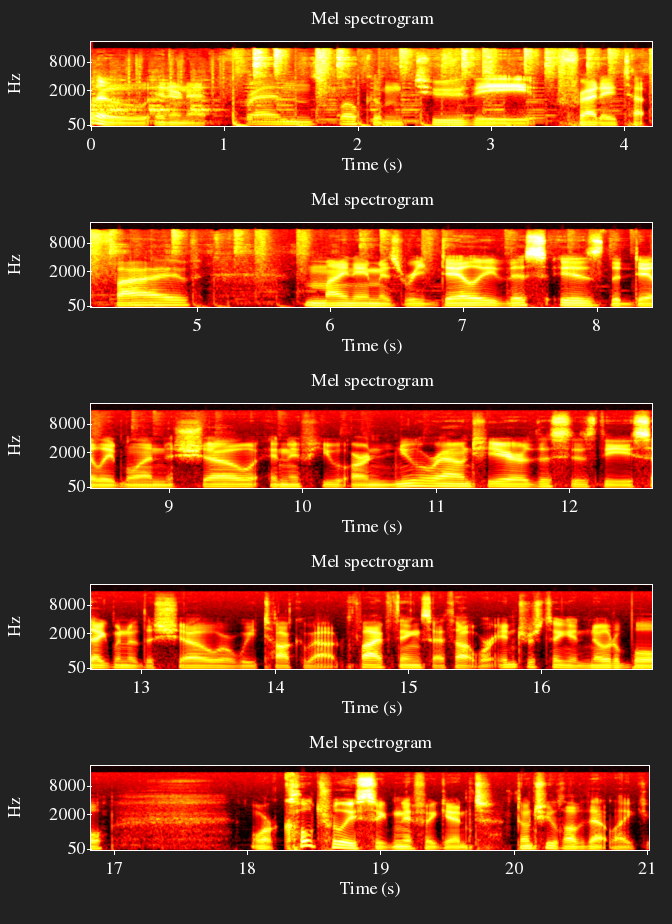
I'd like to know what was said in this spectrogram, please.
Hello, Internet friends. Welcome to the Friday Top 5. My name is Reed Dailey. This is the Dailey Blend Show. And if you are new around here, this is the segment of the show where we talk about five things I thought were interesting and notable or culturally significant. Don't you love that, like,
